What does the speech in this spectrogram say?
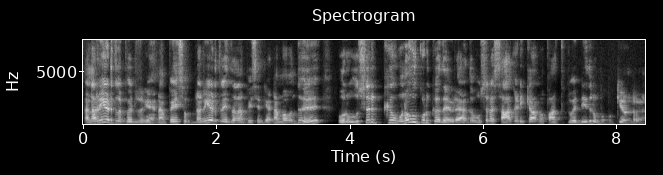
நான் நிறைய இடத்துல போயிட்டு இருக்கேன் நான் பேச நிறைய இடத்துல இதான் நான் பேசியிருக்கேன். நம்ம வந்து ஒரு உசுருக்கு உணவு கொடுக்கறதை விட அந்த உசுரை சாகடிக்காம பார்த்துக்க வேண்டியது ரொம்ப முக்கியம்ன்ற.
